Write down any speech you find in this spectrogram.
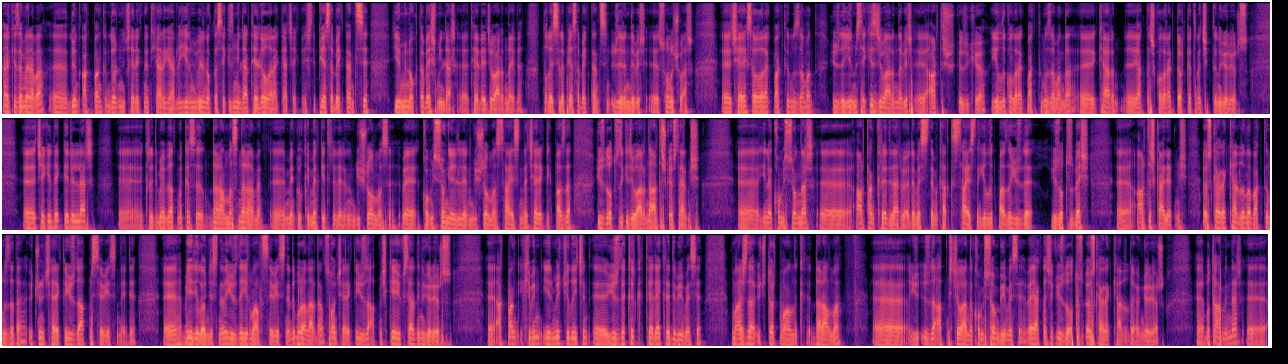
Herkese merhaba. Ee, dün Akbank'ın 4. çeyrek net karı geldi. 21.8 milyar TL olarak gerçekleşti. Piyasa beklentisi 20.5 milyar e, TL civarındaydı. Dolayısıyla piyasa beklentisinin üzerinde bir e, sonuç var. E, çeyreksel olarak baktığımız zaman %28 civarında bir artış gözüküyor. Yıllık olarak baktığımız zaman da karın yaklaşık olarak 4 katına çıktığını görüyoruz. Çekirdek gelirler e, kredi mevduat makası daralmasına rağmen e, menkul kıymet getirilerinin güçlü olması ve komisyon gelirlerinin güçlü olması sayesinde çeyreklik bazda %32 civarında artış göstermiş. Ee, yine komisyonlar e, artan krediler ve ödeme sistemi katkısı sayesinde yıllık bazda %135 e, artış kaydetmiş. Öz kaynak karlılığına baktığımızda da 3. çeyrekte %60 seviyesindeydi. E, bir yıl öncesinde de %26 seviyesindeydi. Buralardan son çeyrekte %62'ye yükseldiğini görüyoruz. E, Akbank 2023 yılı için e, %40 TL kredi büyümesi, marjda 3-4 puanlık daralma, %60 civarında komisyon büyümesi ve yaklaşık %30 öz kaynak karlılığı öngörüyor. Bu tahminler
